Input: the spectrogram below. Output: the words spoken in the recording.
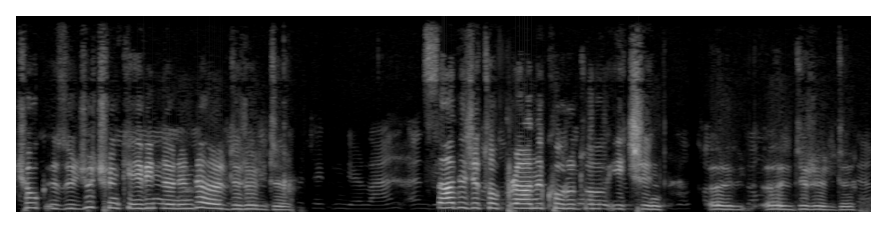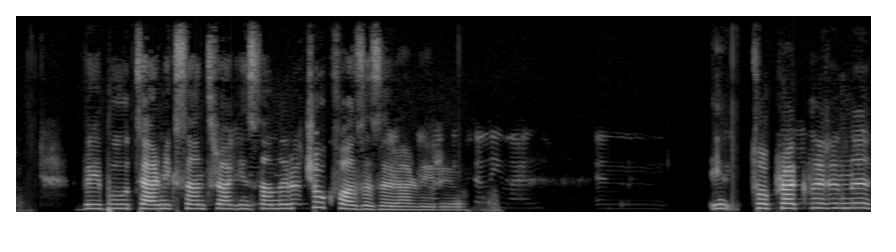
Çok üzücü çünkü evinin önünde öldürüldü. Sadece toprağını koruduğu için öl öldürüldü ve bu termik santral insanlara çok fazla zarar veriyor. Topraklarını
